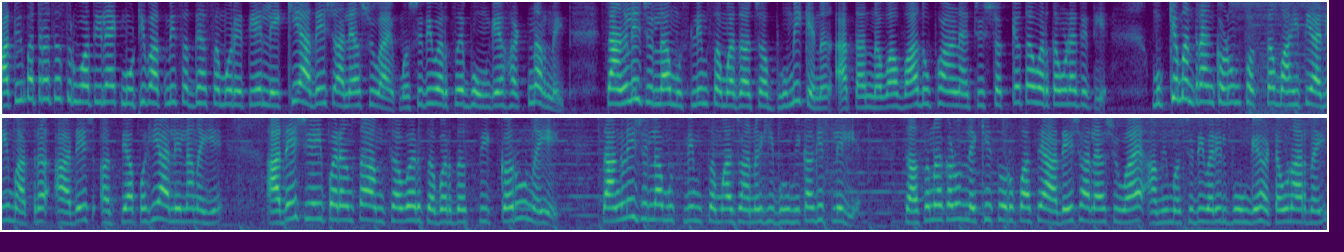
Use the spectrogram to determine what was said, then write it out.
बातमीपत्राच्या सुरुवातीला एक मोठी बातमी सध्या समोर येते लेखी आदेश आल्याशिवाय मशिदीवरचे भोंगे हटणार नाहीत. सांगली जिल्हा मुस्लिम समाजाच्या भूमिकेनं आता नवा वाद उफाळण्याची शक्यता वर्तवण्यात येते मुख्यमंत्र्यांकडून फक्त माहिती आली मात्र आदेश अद्यापही आलेला नाहीये. आदेश येईपर्यंत आमच्यावर जबरदस्ती करू नये. सांगली जिल्हा मुस्लिम समाजानं ही भूमिका घेतलेली आहे. शासनाकडून लेखी स्वरूपाचे आदेश आल्याशिवाय आम्ही मशिदीवरील भोंगे हटवणार नाही.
